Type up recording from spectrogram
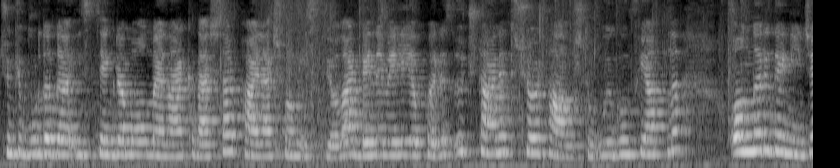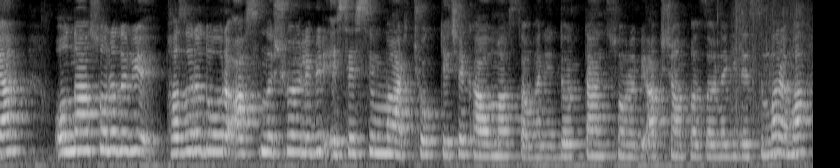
Çünkü burada da Instagram olmayan arkadaşlar paylaşmamı istiyorlar. Denemeli yaparız. 3 tane tişört almıştım uygun fiyatlı. Onları deneyeceğim. Ondan sonra da bir pazara doğru aslında şöyle bir esesim var. Çok geçe kalmazsam hani 4'ten sonra bir akşam pazarına gidesim var ama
